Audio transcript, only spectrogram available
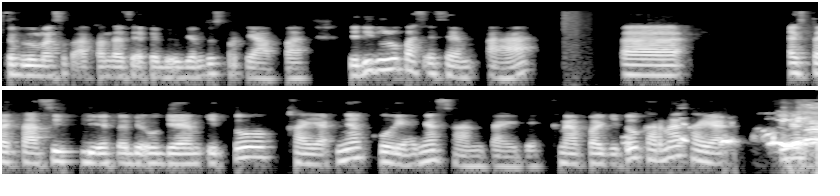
sebelum masuk ke akuntansi FEB UGM itu seperti apa. Jadi dulu pas SMA, uh, eh, ekspektasi di FEB UGM itu kayaknya kuliahnya santai deh. Kenapa gitu? Karena kayak, oh, iya. ya,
